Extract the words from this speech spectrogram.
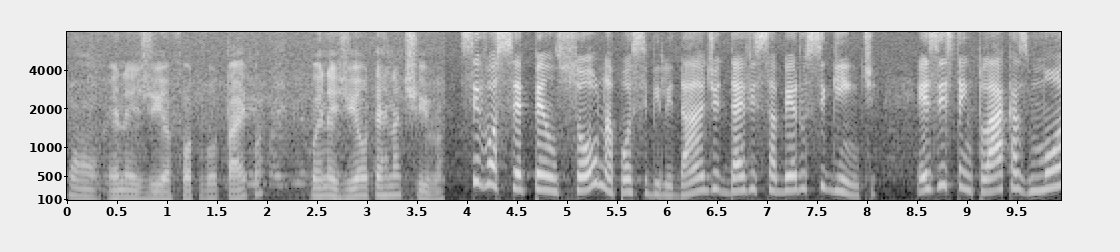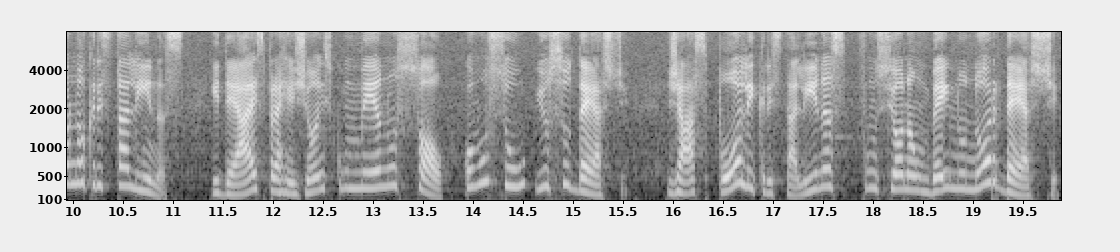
com energia fotovoltaica com energia alternativa. Se você pensou na possibilidade, deve saber o seguinte: existem placas monocristalinas, ideais para regiões com menos sol, como o sul e o sudeste. Já as policristalinas funcionam bem no Nordeste.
